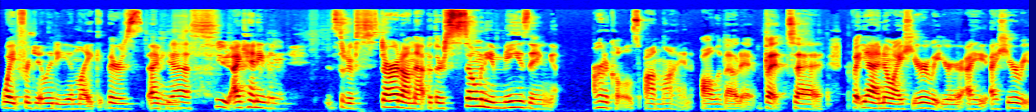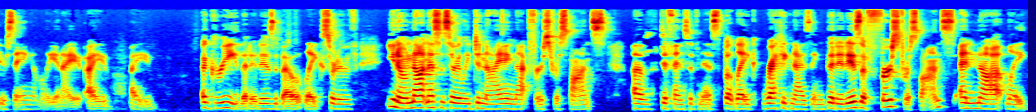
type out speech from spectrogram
white fragility, and like there's, I mean, yes dude, I can't even sort of start on that, but there's so many amazing articles online all about it. But uh, but yeah, no, I hear what you're, I I hear what you're saying, Emily, and I I I agree that it is about like sort of you know not necessarily denying that first response of defensiveness but like recognizing that it is a first response and not like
